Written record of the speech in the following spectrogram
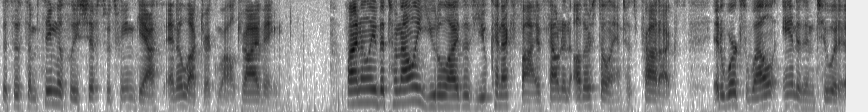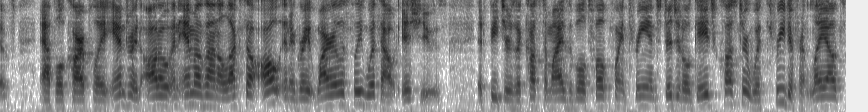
The system seamlessly shifts between gas and electric while driving. Finally, the Tonale utilizes Uconnect 5 found in other Stellantis products. It works well and is intuitive. Apple CarPlay, Android Auto, and Amazon Alexa all integrate wirelessly without issues. It features a customizable 12.3 inch digital gauge cluster with three different layouts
